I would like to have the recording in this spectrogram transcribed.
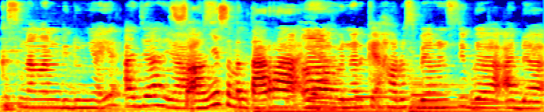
kesenangan di dunia ya aja ya. soalnya sementara Ah, ya. bener kayak harus balance juga ada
